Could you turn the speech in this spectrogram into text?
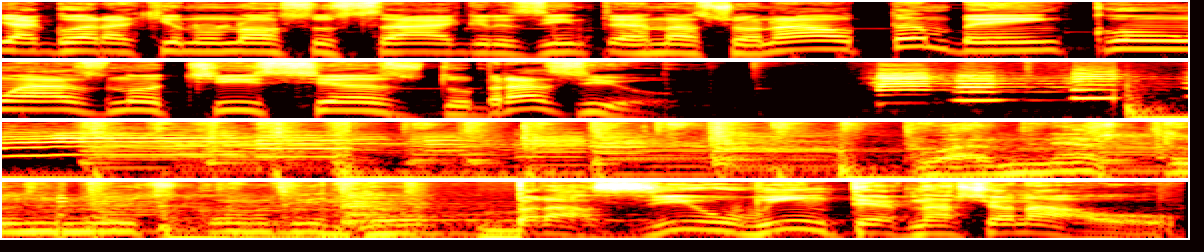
E agora aqui no nosso Sagres Internacional, também com as notícias do Brasil. O Ernesto nos convidou. Brasil Internacional.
